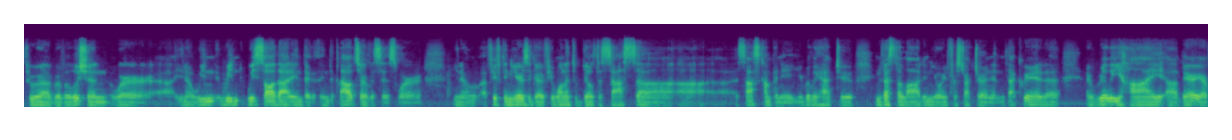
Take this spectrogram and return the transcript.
through a revolution where uh, you know we we we saw that in the in the cloud services where you know uh, 15 years ago if you wanted to build a SaaS uh, uh, a SaaS company you really had to invest a lot in your infrastructure and, and that created a a really high uh, barrier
